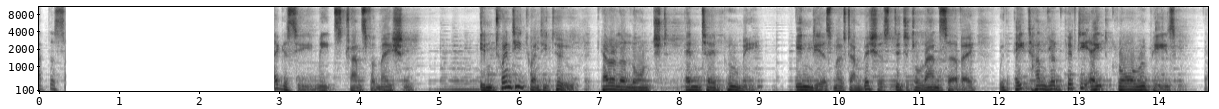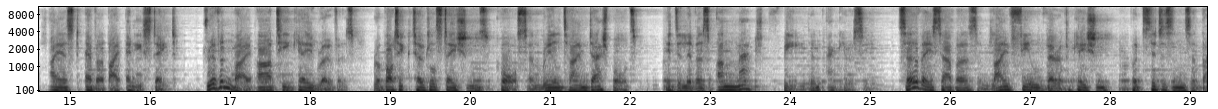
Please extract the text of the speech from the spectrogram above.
At the legacy meets transformation. In 2022, Kerala launched Ente Bhumi, India's most ambitious digital land survey with 858 crore rupees, the highest ever by any state. Driven by RTK rovers, robotic total stations, course and real-time dashboards, it delivers unmatched speed and accuracy. Survey Sabas and live field verification put citizens at the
